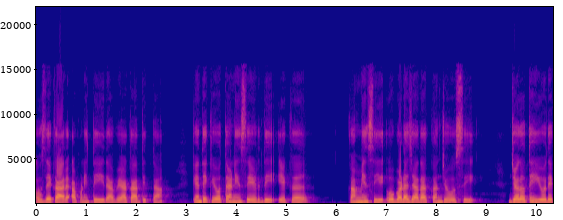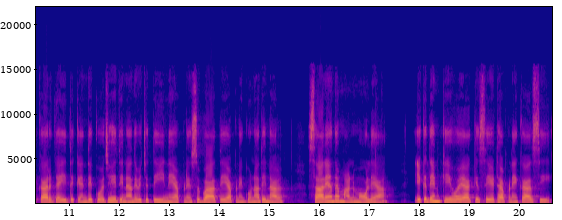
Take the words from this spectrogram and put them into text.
ਉਸਦੇ ਘਰ ਆਪਣੀ ਧੀ ਦਾ ਵਿਆਹ ਕਰ ਦਿੱਤਾ। ਕਹਿੰਦੇ ਕਿ ਉਹ ਧਣੀ ਸੇਠ ਦੀ ਇੱਕ ਕਾਮੀ ਸੀ, ਉਹ ਬੜਾ ਜ਼ਿਆਦਾ ਕੰਜੂਸ ਸੀ। ਜਦੋਂ ਧੀ ਉਹਦੇ ਘਰ ਗਈ ਤੇ ਕਹਿੰਦੇ, ਕੁਝ ਹੀ ਦਿਨਾਂ ਦੇ ਵਿੱਚ ਧੀ ਨੇ ਆਪਣੇ ਸੁਭਾਅ ਤੇ ਆਪਣੇ ਗੁਣਾਂ ਦੇ ਨਾਲ ਸਾਰਿਆਂ ਦਾ ਮਨ ਮੋਹ ਲਿਆ। ਇੱਕ ਦਿਨ ਕੀ ਹੋਇਆ ਕਿ ਸੇਠ ਆਪਣੇ ਘਰ ਸੀ।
